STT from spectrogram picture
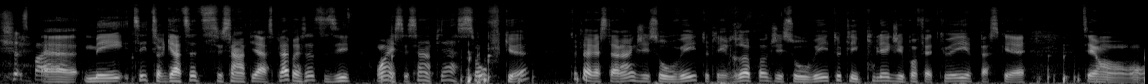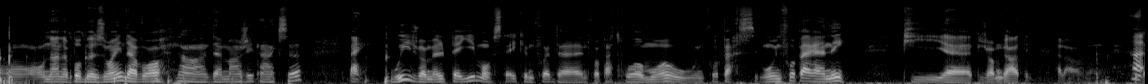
J'espère. Euh, mais, tu sais, tu regardes ça, c'est 100$. Puis après ça, tu te dis, ouais, c'est 100$. Sauf que tout le restaurant que j'ai sauvé, tous les repas que j'ai sauvés, tous les poulets que j'ai pas fait cuire parce que, tu on n'en a pas besoin d'avoir, de manger tant que ça. Ben oui, je vais me le payer, mon steak, une fois, une fois par trois mois ou une fois par, ou une fois par année. Puis, euh, puis je vais me gâter. Alors, euh, ah,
